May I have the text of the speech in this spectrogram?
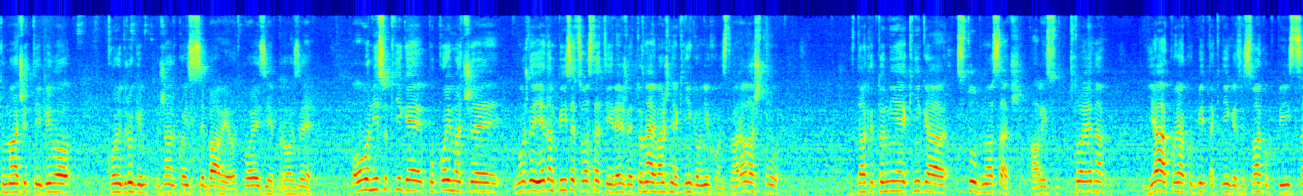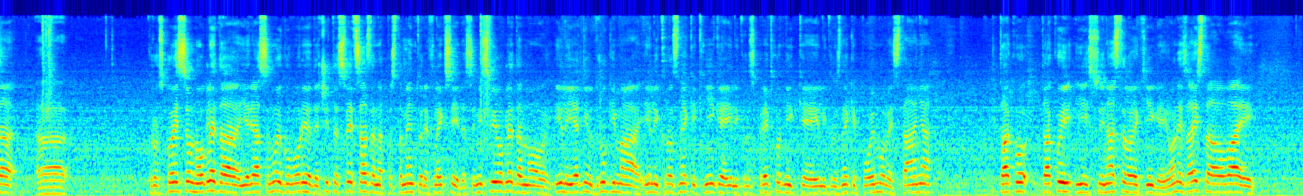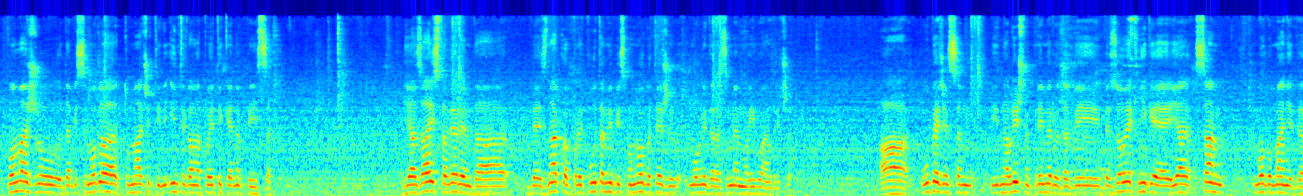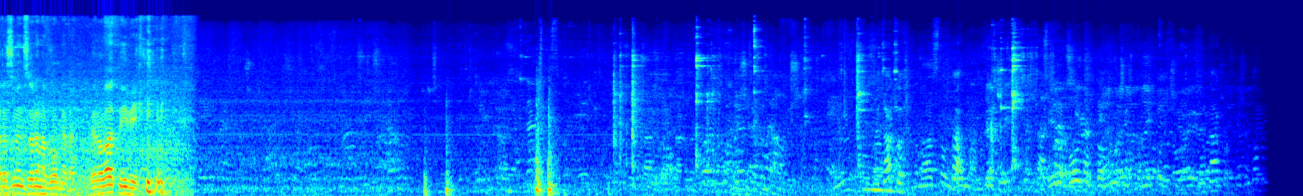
tumačiti bilo koji drugi žanr kojim se se bavio, od poezije, proze, ovo nisu knjige po kojima će možda jedan pisac ostati i reći da je to najvažnija knjiga u njihovom stvaralaštvu. Dakle, to nije knjiga stup nosač, ali su, to je jedna jako, jako bitna knjiga za svakog pisca a, kroz koje se on ogleda, jer ja sam uvijek govorio da je čita svet sazdan na postamentu refleksije, da se mi svi ogledamo ili jedni u drugima, ili kroz neke knjige, ili kroz prethodnike, ili kroz neke pojmove, stanja, tako, tako i su i nastale ove knjige i one zaista ovaj pomažu da bi se mogla tumačiti integralna poetika jednog pisa. Ja zaista verujem da bez znakova pored puta mi bismo mnogo teže mogli da razumemo Ivo Andrića. A ubeđen sam i na ličnom primjeru da bi bez ove knjige ja sam mogu manje da razumem Zorana Vognara. Verovatno i vi.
